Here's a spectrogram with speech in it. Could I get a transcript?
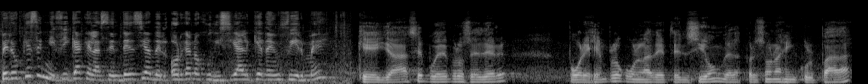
¿Pero qué significa que la sentencia del órgano judicial queda en firme? Que ya se puede proceder, por ejemplo, con la detención de las personas inculpadas,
